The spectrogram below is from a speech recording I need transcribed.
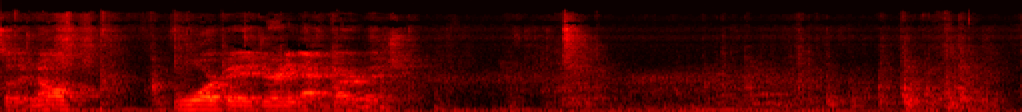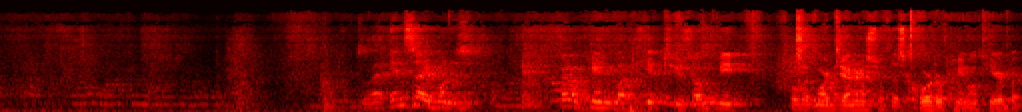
So there's no warpage or any of that garbage. So that inside one is kind of a pain in the butt to get to, so I'm gonna be a little bit more generous with this quarter panel here, but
